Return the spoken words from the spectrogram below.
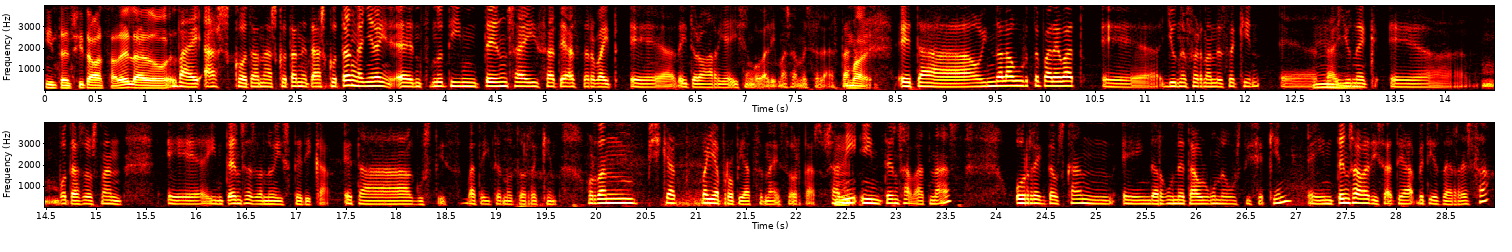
intensita bat zarela edo, ez? Bai, askotan, askotan, eta askotan, gainera, entzun dut intensa izatea zerbait e, deitoragarria izango bali, masan bezala, ezta? Bai. Eta oindala urte pare bat, e, June Fernandezekin, e, eta Mm. Junek e, bota sostan e, intensa esan du histerika, eta guztiz, bat egiten dut horrekin. Ordan pixkat bai apropiatzen naiz hortaz. Osea, ni Mm. intensa bat naz, horrek dauzkan e, indargune eta ulgune guztizekin. E, intensa bat izatea beti ez da erreza,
